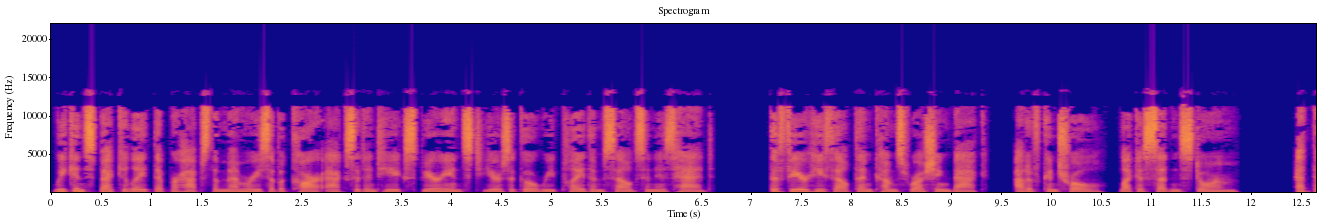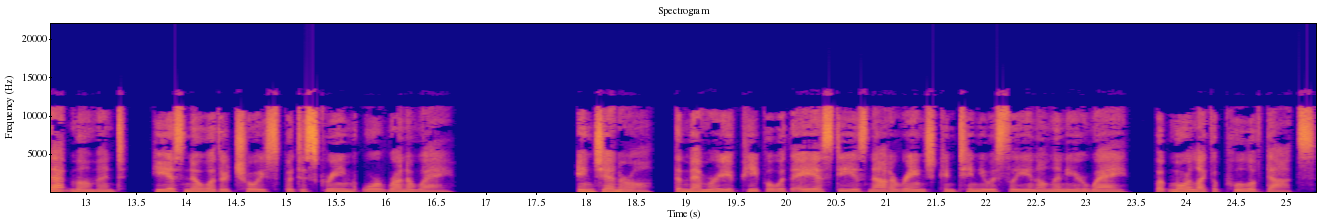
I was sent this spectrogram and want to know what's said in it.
we can speculate that perhaps the memories of a car accident he experienced years ago replay themselves in his head. The fear he felt then comes rushing back, out of control, like a sudden storm. At that moment, he has no other choice but to scream or run away. In general, the memory of people with ASD is not arranged continuously in a linear way, but more like a pool of dots.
